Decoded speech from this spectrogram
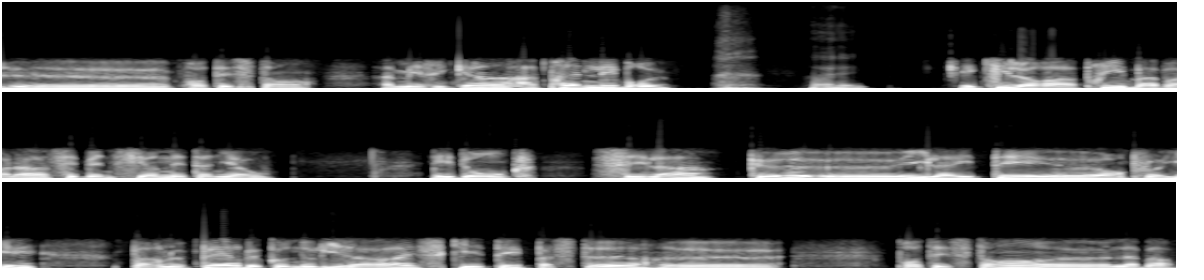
euh, protestants américains apprennent l'hébreu. Et qui leur a appris, ben voilà, c'est Ben Sion Netanyahu. Et donc, c'est là qu'il euh, a été euh, employé par le père de Condoleezza Rice, qui était pasteur protestant là-bas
